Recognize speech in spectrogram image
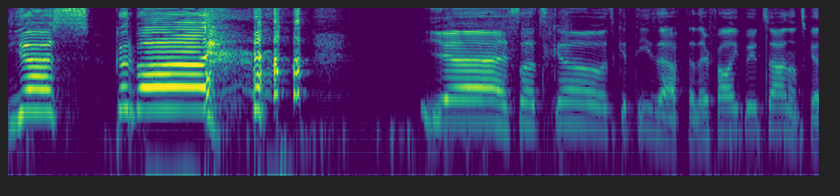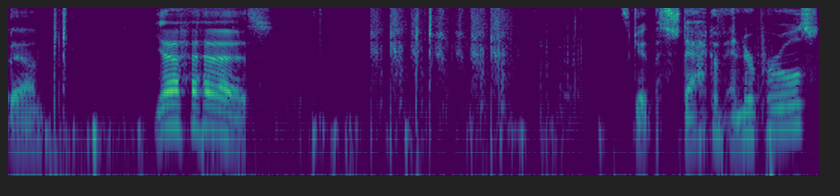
Yes! Goodbye! yes! Let's go. Let's get these off. Feather falling boots on. Let's go down. Yes! Let's get a stack of ender pearls.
